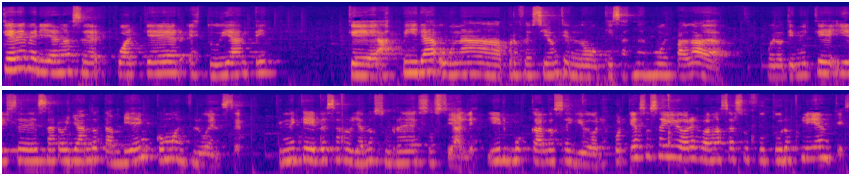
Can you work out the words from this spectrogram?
¿qué deberían hacer cualquier estudiante que aspira a una profesión que no, quizás no es muy pagada? Bueno, tiene que irse desarrollando también como influencer. Tiene que ir desarrollando sus redes sociales, ir buscando seguidores, porque esos seguidores van a ser sus futuros clientes.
